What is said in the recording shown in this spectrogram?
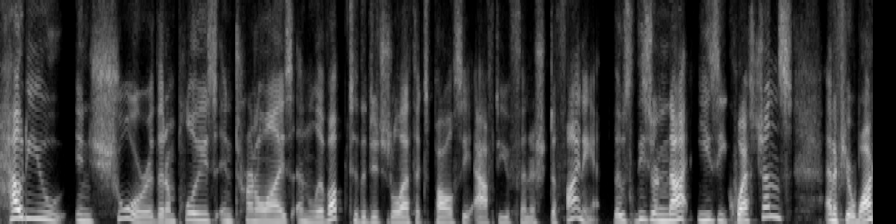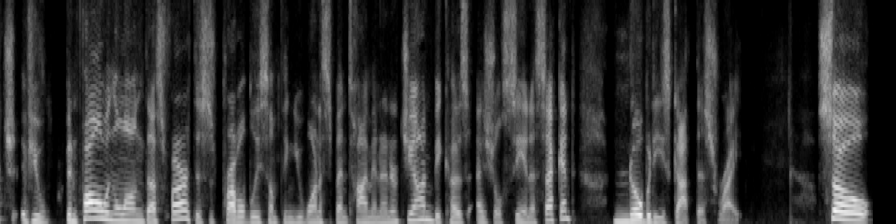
how do you ensure that employees internalize and live up to the digital ethics policy after you finish defining it? Those these are not easy questions. And if you're watch if you've been following along thus far this is probably something you want to spend time and energy on because as you'll see in a second nobody's got this right. So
